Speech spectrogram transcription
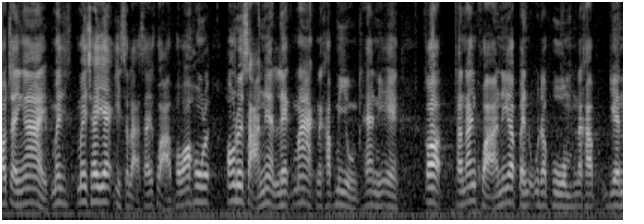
เข้าใจง่ายไม่ไม่ใช่แยกอิสระซ้ายขวา เพราะว่าห้องห้องโดยสารเนี่ยเล็กมากนะครับมีอยู่แค่นี้เอง ก็ทางด้านขวานี่ก็เป็นอุณหภูมินะครับเย็น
